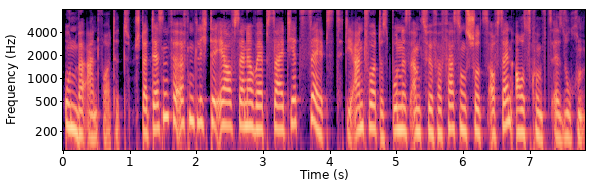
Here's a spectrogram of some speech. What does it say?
unbeantwortet. Stattdessen veröffentlichte er auf seiner Website jetzt selbst die Antwort des Bundesamts für Verfassungsschutz auf sein Auskunftsersuchen.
